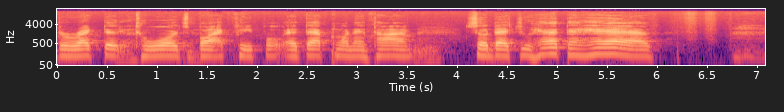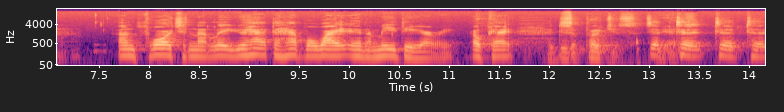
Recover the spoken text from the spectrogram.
directed yeah. towards yeah. black people at that point in time, mm-hmm. so that you had to have unfortunately, you had to have a white intermediary, okay? To do the purchase. To, yes. to, to, to,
